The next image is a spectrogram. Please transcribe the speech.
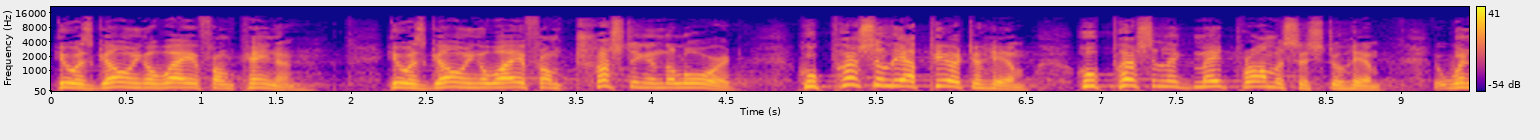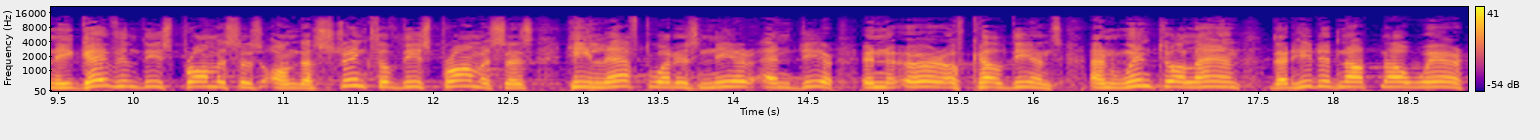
he was going away from Canaan. He was going away from trusting in the Lord, who personally appeared to him, who personally made promises to him. When he gave him these promises, on the strength of these promises, he left what is near and dear in the Ur of Chaldeans and went to a land that he did not know where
